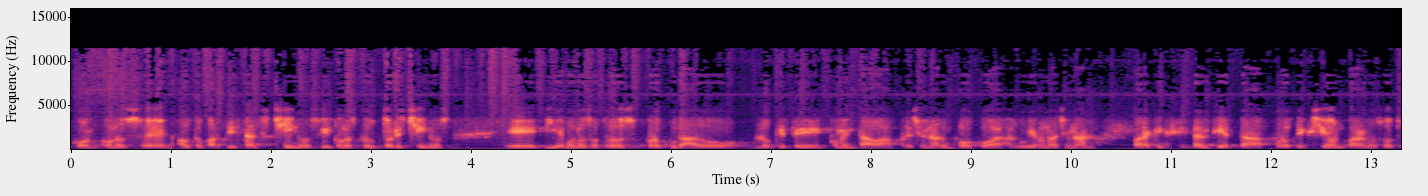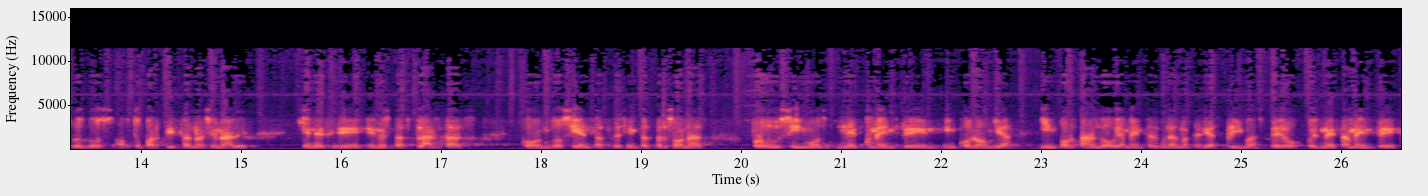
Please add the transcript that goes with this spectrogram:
con, los autopartistas chinos, y con los productores chinos, y hemos nosotros procurado, lo que te comentaba, presionar un poco al gobierno nacional para que exista cierta protección para nosotros los autopartistas nacionales, quienes eh, en nuestras plantas con 200, 300 personas producimos netamente en, Colombia, importando obviamente algunas materias primas, pero pues netamente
